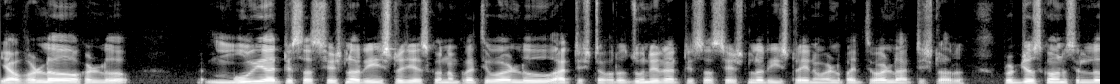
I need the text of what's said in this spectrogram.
ఎవళ్ళో ఒకళ్ళు మూవీ ఆర్టిస్ట్ అసోసియేషన్లో రిజిస్టర్ చేసుకున్న ప్రతి వాళ్ళు ఆర్టిస్ట్ ఎవరు? జూనియర్ ఆర్టిస్ట్ అసోసియేషన్లో రిజిస్టర్ అయిన వాళ్ళు ప్రతి వాళ్ళు ఆర్టిస్టులు ఎవరు? ప్రొడ్యూస్ కౌన్సిల్లో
